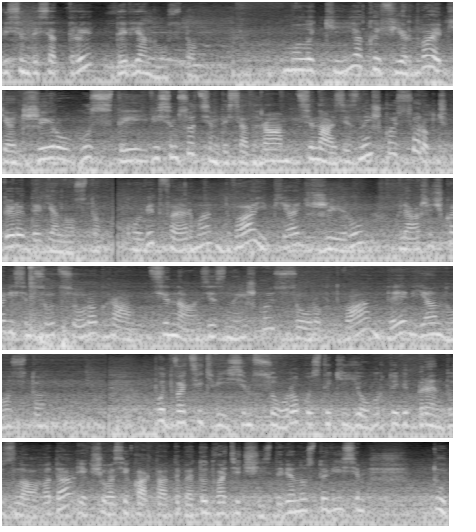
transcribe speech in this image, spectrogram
83,90. Молокі, як кефір, 2,5 жиру, густий, 870 грам. Ціна зі знижкою 44,90. Ковід ферма 2,5 жиру, пляшечка 840 грам. Ціна зі знижкою 42,90. По 28,40 ось такі йогурти від бренду Злагода. Якщо у вас є карта АТБ, то 26,98. Тут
